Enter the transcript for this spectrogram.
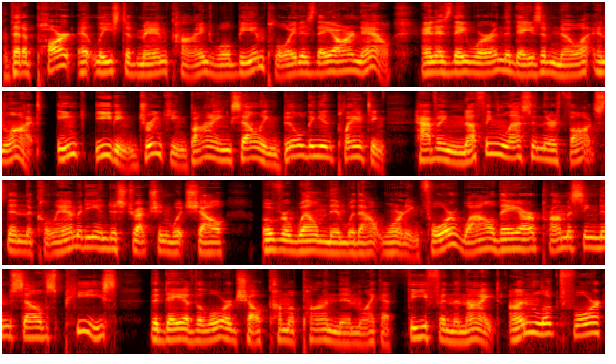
that a part at least of mankind will be employed as they are now, and as they were in the days of Noah and Lot, ink, eating, drinking, buying, selling, building, and planting, having nothing less in their thoughts than the calamity and destruction which shall overwhelm them without warning. For while they are promising themselves peace, the day of the Lord shall come upon them like a thief in the night, unlooked for,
